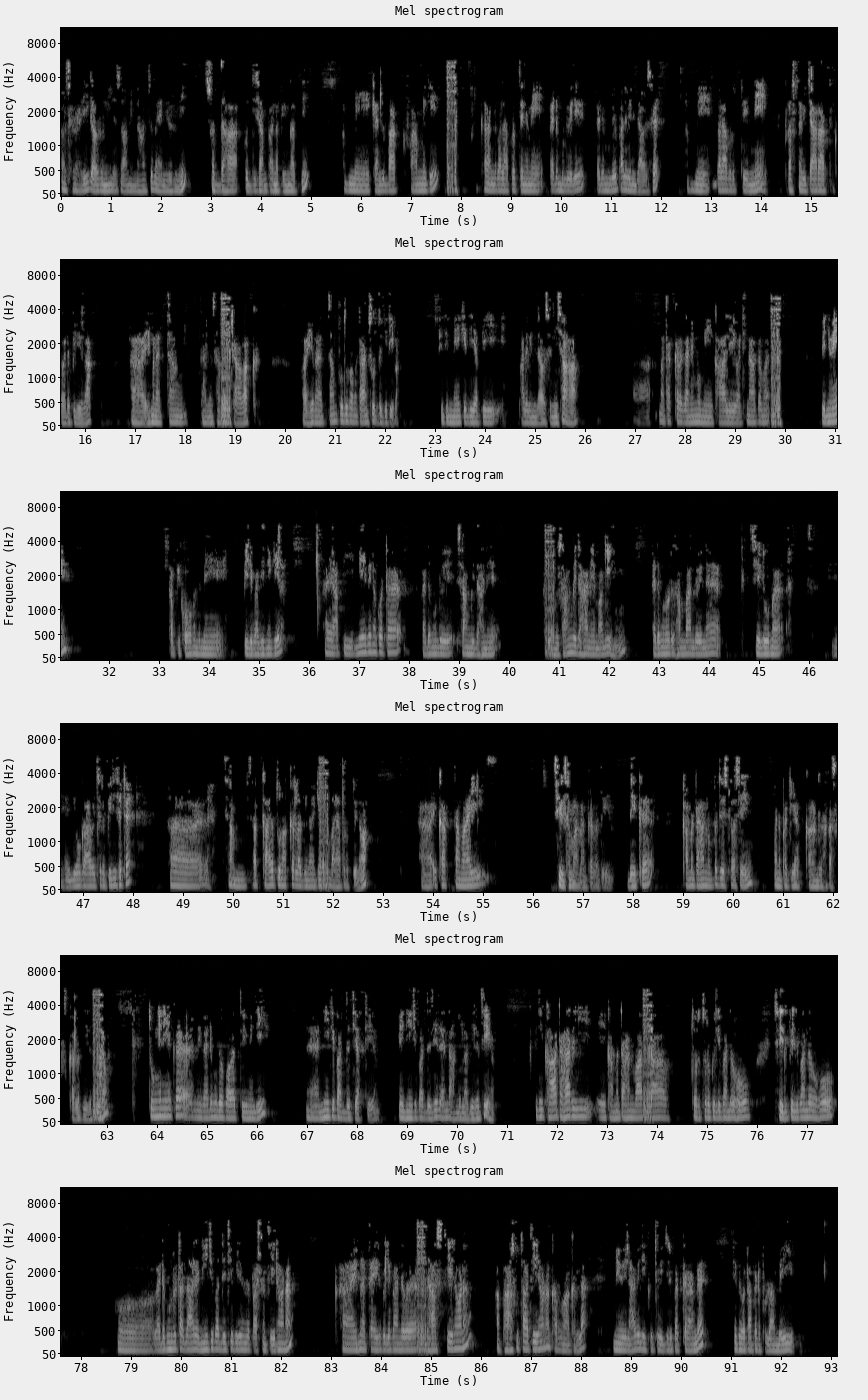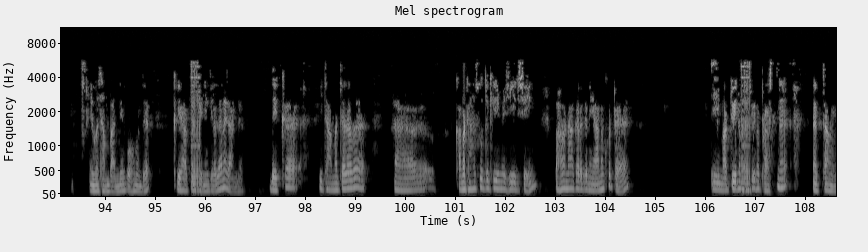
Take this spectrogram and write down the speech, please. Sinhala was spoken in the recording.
අවසරයි ගෞරවනීය ස්වාමීන් වහන්සේ මෑණිවරුනි ශ්‍රද්ධා බුද්ධ සම්පන්න පින්වත්නි අපි මේ කැන්ඩල් බාක් ෆාම් එකේ කරන්න බලාපොරොත්තු වෙන මේ වැඩමුළුවේ වැඩමුළුවේ පළවෙනි දවසේ අපි මේ බලාපොරොත්තු වෙන්නේ ප්‍රශ්න විචාරාත්මක වැඩපිළිවෙලක්. එහෙම නැත්නම් ධර්ම සාකච්ඡාවක්. එහෙම නැත්නම් පොදු කමටහන් සුද්ධ කිරීමක්. ඉතින් මේකෙදී අපි පළවෙනි දවසේ නිසා මතක් කරගනිමු මේ කාලයේ වටිනාකම වෙනුවෙන් අපි කොහොමද මේ පිළිපදින්නේ කියලා. අපි මේ වෙනකොට වැඩමුළුවේ සංවිධානයේ සංවිධානයේ මගින් වැඩමුළුවට සම්බන්ධ වෙන සියලුම යෝගාවචර පිරිසට සත්කාර තුනක් කරලා දෙනවා කියලා බලාපොරොත්තු වෙනවා. එකක් තමයි සිල් සමාදන් කරලා තියෙනවා. දෙක කමඨහන් උපදේශ වශයෙන් අනපටියක් කාණ්ඩ සකස් කරලා දීලා තියෙනවා. තුන්වෙනි එක මේ වැඩමුළුව පවත්වීමේදී නීති පද්ධතියක් තියෙනවා. ඒ නීති පද්ධතිය දැන් හඳුන්ලා දීලා තියෙනවා. ඉතින් කාට හරි ඒ කමඨහන් වාර්තා තොරතුරු පිළිබඳව හෝ සිල් පිළිබඳව හෝ වැඩමුළුවට අදාළ නීති පද්ධතිය පිළිබඳව ප්‍රශ්න තියෙනවා නම් එහෙම නැත්නම් ඒක පිළිබඳව අදහස් තියෙනවා නම් අපහසුතාව තියෙනවා නම් කරුණා කරලා මේ වෙලාවේ ලිඛිත ඉදිරිපත් කරන්න. එතකොට අපිට පුළුවන් වෙයි ඒව සම්බන්ධයෙන් කොහොමද ක්‍රියාත්මක වෙන්නේ කියලා දැනගන්න. දෙක ඊට අමතරව කමඨහ සුද්ධ කිරීමේ ශීර්ෂයෙන් භාවනා කරගෙන යනකොට මේ මතුවෙන මතුවෙන ප්‍රශ්න නැත්තම්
